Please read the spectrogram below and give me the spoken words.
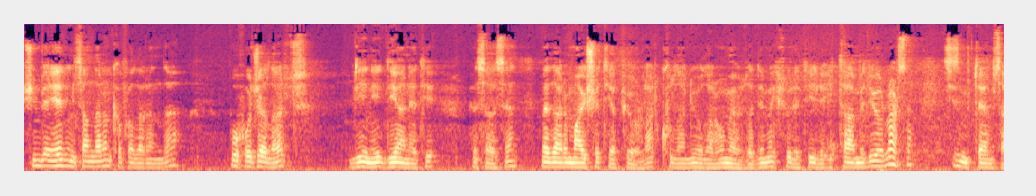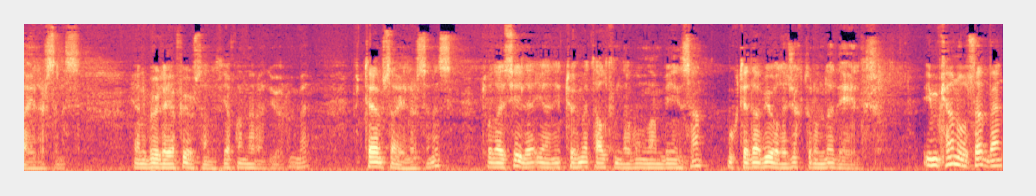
Şimdi eğer insanların kafalarında bu hocalar dini, diyaneti esasen medarı maişet yapıyorlar, kullanıyorlar o mevzuda demek suretiyle itham ediyorlarsa siz müttehem sayılırsınız. Yani böyle yapıyorsanız, yapanlara diyorum ben, müttehem sayılırsınız. Dolayısıyla yani töhmet altında bulunan bir insan muktedabi olacak durumda değildir. İmkan olsa ben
